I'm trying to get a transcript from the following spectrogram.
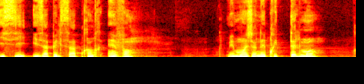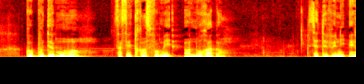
Ici, ils appellent ça prendre un vent. Mais moi, j'en ai pris tellement qu'au bout d'un moment, ça s'est transformé en ouragan. C'est devenu un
